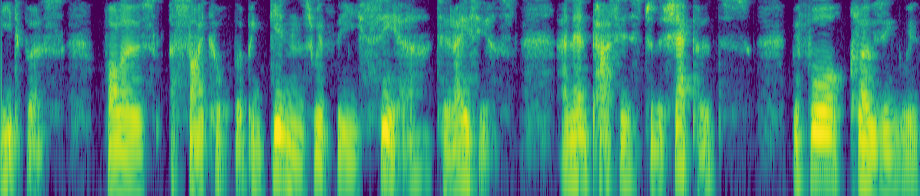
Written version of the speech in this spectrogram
Oedipus follows a cycle that begins with the seer, Tiresias, and then passes to the shepherds before closing with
